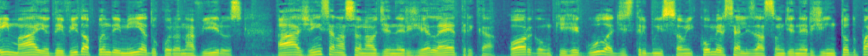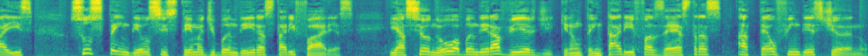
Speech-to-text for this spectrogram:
Em maio, devido à pandemia do coronavírus, a Agência Nacional de Energia Elétrica, órgão que regula a distribuição e comercialização de energia em todo o país, suspendeu o sistema de bandeiras tarifárias e acionou a bandeira verde, que não tem tarifas extras até o fim deste ano.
